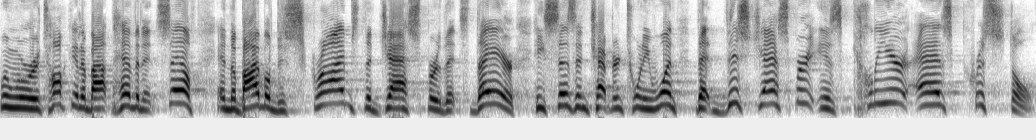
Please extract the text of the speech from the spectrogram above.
when we were talking about heaven itself, and the Bible describes the jasper that's there, he says in chapter 21 that this jasper is clear as crystal.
